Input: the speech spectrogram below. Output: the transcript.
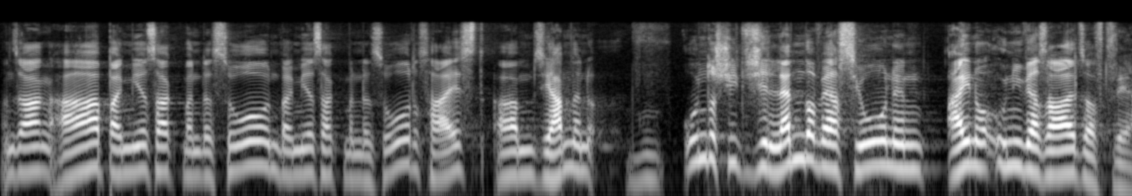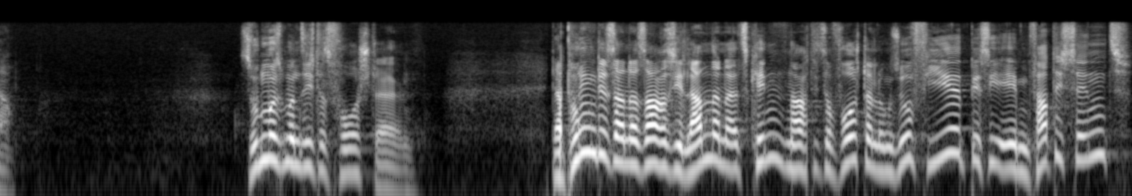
und sagen, ah, bei mir sagt man das so und bei mir sagt man das so. Das heißt, ähm, sie haben dann unterschiedliche Länderversionen einer Universalsoftware. So muss man sich das vorstellen. Der Punkt ist an der Sache, sie lernen dann als Kind nach dieser Vorstellung so viel, bis sie eben fertig sind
